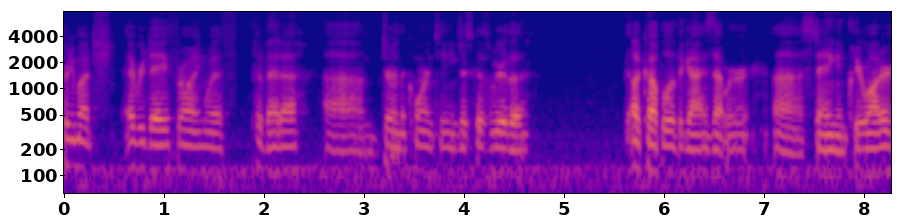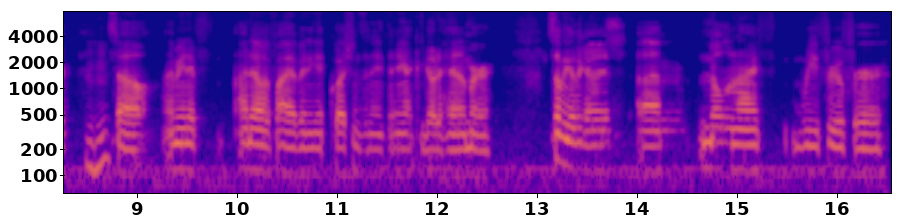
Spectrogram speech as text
pretty much every day throwing with Pivetta um, during the quarantine, just because we were the a couple of the guys that were uh, staying in Clearwater. Mhm. So, I mean, if I know if I have any questions and anything, I can go to him or some of the other guys. Um, Nola and I, we threw for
